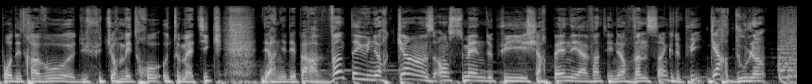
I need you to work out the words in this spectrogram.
pour des travaux du futur métro automatique. Dernier départ à 21h15 en semaine depuis Charpennes et à 21h25 depuis Gardoulin.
